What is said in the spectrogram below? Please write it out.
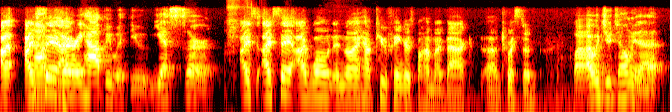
I, I not say be I, very happy with you. Yes, sir. I, I say I won't, and then I have two fingers behind my back, uh, twisted. Why would you tell me that?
